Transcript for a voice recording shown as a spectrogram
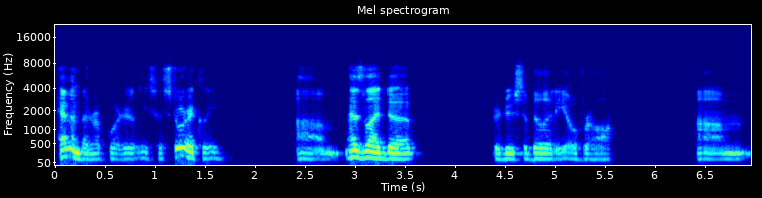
haven't been reported, at least historically, um, has led to reproducibility overall. Um,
